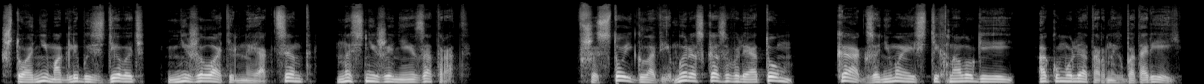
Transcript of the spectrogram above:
что они могли бы сделать нежелательный акцент на снижение затрат. В шестой главе мы рассказывали о том, как, занимаясь технологией аккумуляторных батарей,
